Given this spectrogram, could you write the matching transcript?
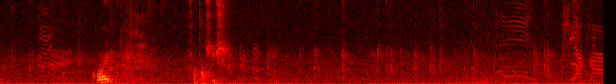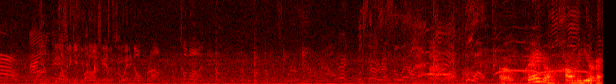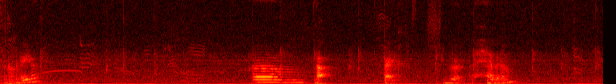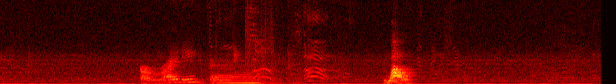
hoi. Fantastisch. Oké, okay, dan gaan we hier even naar beneden. Um, nou, kijk. We hebben hem. Alrighty. Uh, Wauw.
